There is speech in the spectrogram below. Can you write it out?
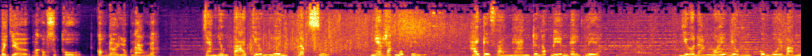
Bây giờ mà không xuất thủ, còn đợi lúc nào nữa? Chàng dung tả chưởng lên đập xuống, nghe rắc một tiếng, hai cây sàn ngang trên nóc điện gãy lìa. Giữa đám ngói dụng cùng bụi bặm,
